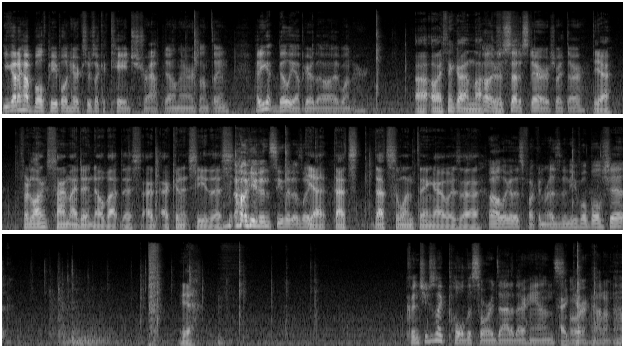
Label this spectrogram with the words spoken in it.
you got to have both people in here because there's like a cage trap down there or something. How do you get Billy up here though? I wonder. Uh, oh, I think I unlocked Oh, there's this. a set of stairs right there. Yeah. For the longest time, I didn't know about this. I, I couldn't see this. Oh, you didn't see that it was like. yeah, that's that's the one thing I was. uh Oh, look at this fucking Resident Evil bullshit. Yeah. Couldn't you just like pull the swords out of their hands? I or I don't know.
